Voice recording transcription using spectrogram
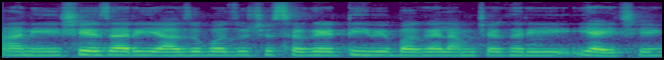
आणि शेजारी आजूबाजूचे सगळे टी व्ही बघायला आमच्या घरी यायचे.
